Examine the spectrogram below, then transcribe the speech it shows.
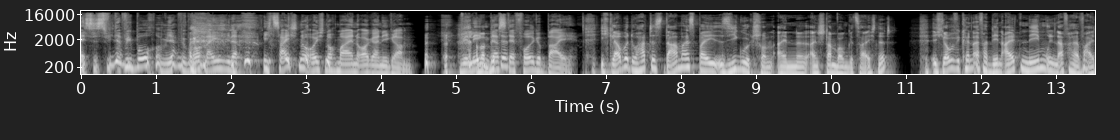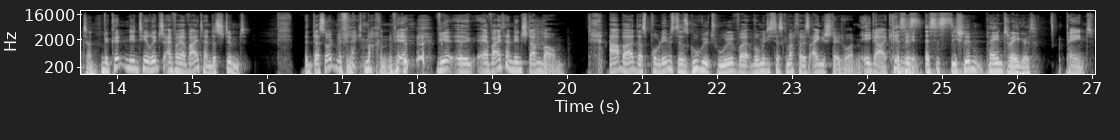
Es ist wieder wie Bochum. Ja, wir brauchen eigentlich wieder. Ich zeichne euch nochmal ein Organigramm. Wir legen bitte- das der Folge bei. Ich glaube, du hattest damals bei Sigurd schon eine, einen Stammbaum gezeichnet. Ich glaube, wir können einfach den alten nehmen und ihn einfach erweitern. Wir könnten den theoretisch einfach erweitern, das stimmt. Das sollten wir vielleicht machen. Wir, wir äh, erweitern den Stammbaum. Aber das Problem ist, das Google-Tool, womit ich das gemacht habe, ist eingestellt worden. Egal, kriegen Es wir ist, hin. es ist die schlimm Paint regelt. Paint.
